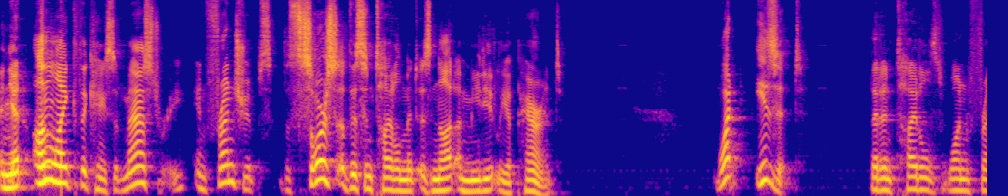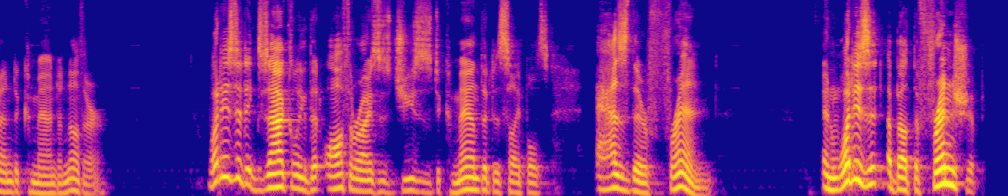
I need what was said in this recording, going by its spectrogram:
And yet, unlike the case of mastery, in friendships, the source of this entitlement is not immediately apparent. What is it that entitles one friend to command another? What is it exactly that authorizes Jesus to command the disciples as their friend? And what is it about the friendship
